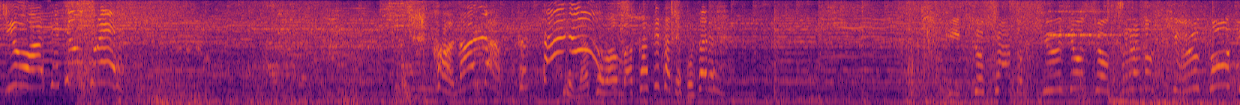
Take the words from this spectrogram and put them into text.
さん飯を開けておくれこのラックスタイル。背中は任せたでござる。ヒットシャート急上昇からの急降下。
